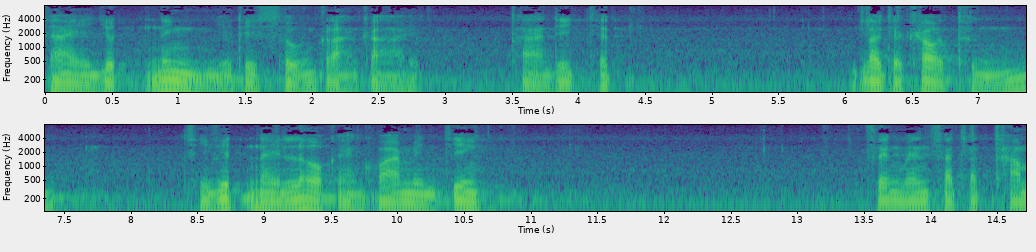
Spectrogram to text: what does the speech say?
ใจหยุดนิ่งอยู่ที่ศูนย์กลางกายฐานที่เจ็ดเราจะเข้าถึงชีวิตในโลกแห่งความเป็นจริง ซึ่งเป็นสัจธรรม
